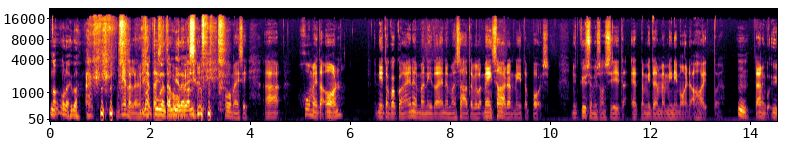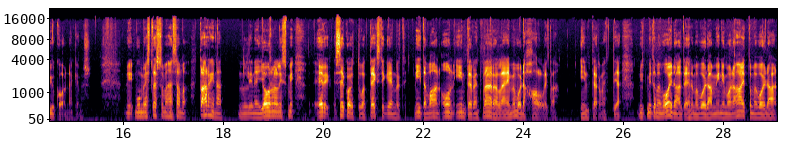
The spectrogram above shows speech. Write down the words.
No, ole hyvä. Mielelläni Mä kuulen tämän mielelläni. huumeisiin. Uh, huumeita on, niitä on koko ajan enemmän, niitä on enemmän saatavilla. Me ei saada niitä pois. Nyt kysymys on siitä, että miten me minimoidaan haittoja. Mm. Tämä on niin YK-näkemys. Niin mun mielestä tässä on vähän sama. Tarinat tieteellinen journalismi, eri sekoittuvat tekstigenret, niitä vaan on internet väärällä, ei me voida hallita internettiä. Nyt mitä me voidaan tehdä, me voidaan minimoida haitto, me voidaan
